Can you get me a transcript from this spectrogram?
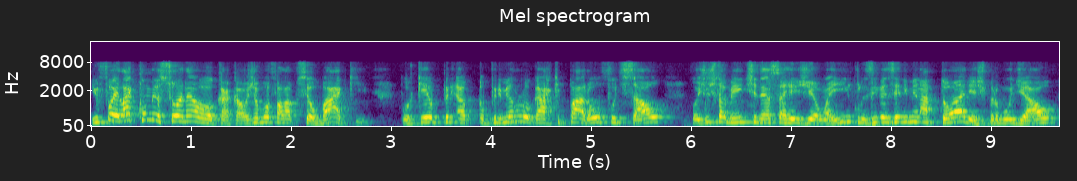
E foi lá que começou, né, o Cacau? Eu já vou falar com o seu baque, porque o, o, primeiro lugar que parou o futsal foi justamente nessa região aí, inclusive as eliminatórias para o Mundial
